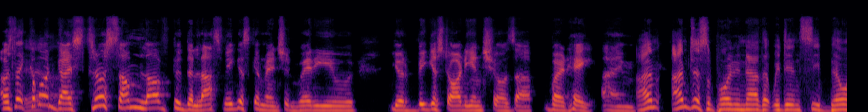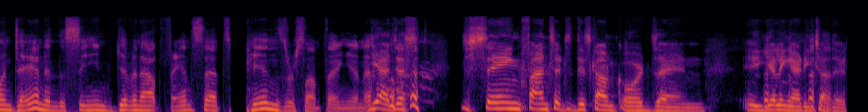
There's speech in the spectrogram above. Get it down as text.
I was like, yeah. come on, guys, throw some love to the Las Vegas convention where you your biggest audience shows up. But hey, I'm I'm I'm disappointed now that we didn't see Bill and Dan in the scene giving out fan sets pins or something. You know? Yeah, just just saying fan sets discount codes and yelling at each other.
